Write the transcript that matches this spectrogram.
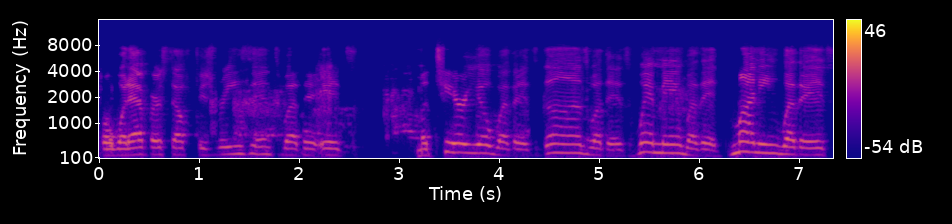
for whatever selfish reasons, whether it's material, whether it's guns, whether it's women, whether it's money, whether it's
